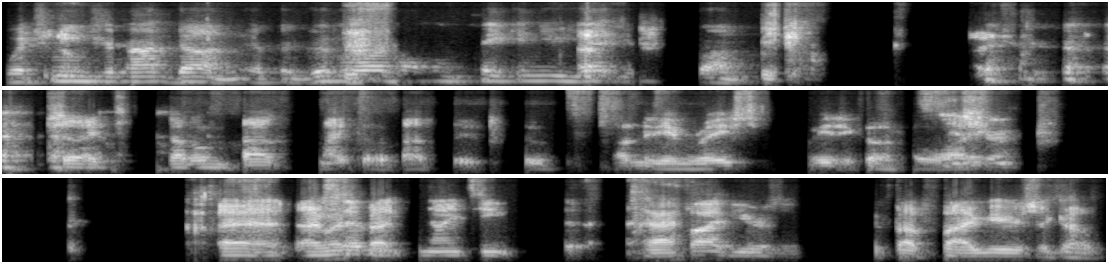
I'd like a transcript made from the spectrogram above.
Which means you're not done. If the good Lord hasn't taken you yet, you're done. Should I tell them about Michael about the, the under the race me to go to Hawaii? Yeah, sure. Uh, I went about 19, uh, five years ago. About five years ago.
